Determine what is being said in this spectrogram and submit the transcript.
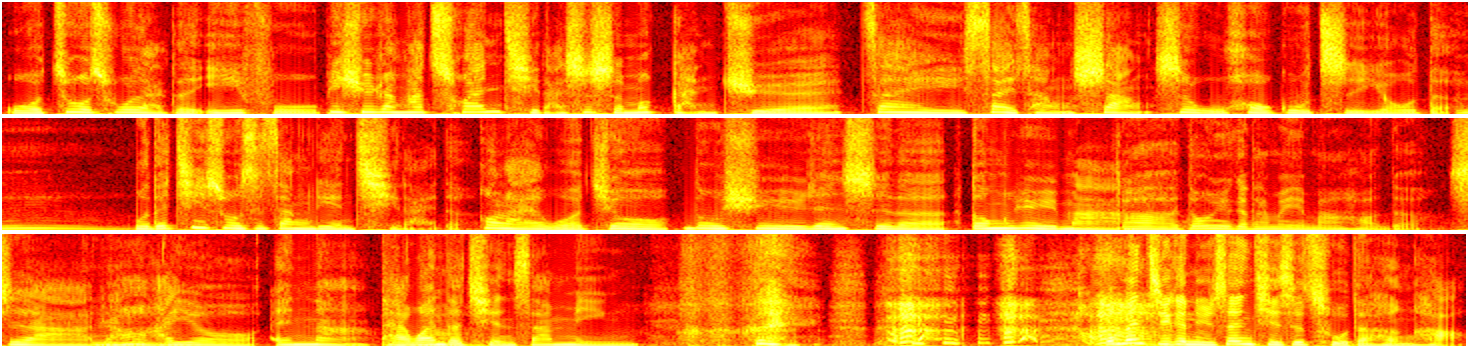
我做出来的衣服必须让他穿起来是什么感觉，在赛场上是无后顾之忧的。嗯，我的技术是这样练起来的。后来我就陆续认识了东玉嘛，啊，冬玉跟他们也蛮好的。是啊，嗯然后还有安娜，台湾的前三名。对，我们几个女生其实处的很好，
